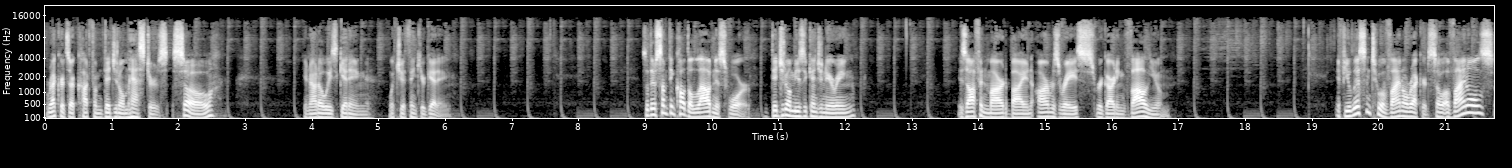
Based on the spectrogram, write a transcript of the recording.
records are cut from digital masters. So, you're not always getting what you think you're getting. So there's something called the loudness war. Digital music engineering is often marred by an arms race regarding volume. If you listen to a vinyl record, so a vinyl's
